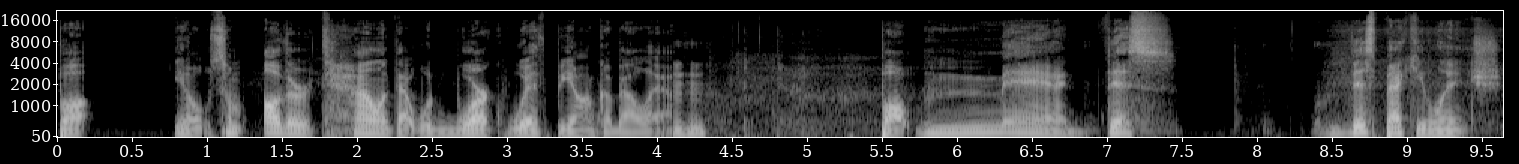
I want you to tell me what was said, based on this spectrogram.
but you know some other talent that would work with Bianca Belair. Mhm. But man, this this Becky Lynch,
